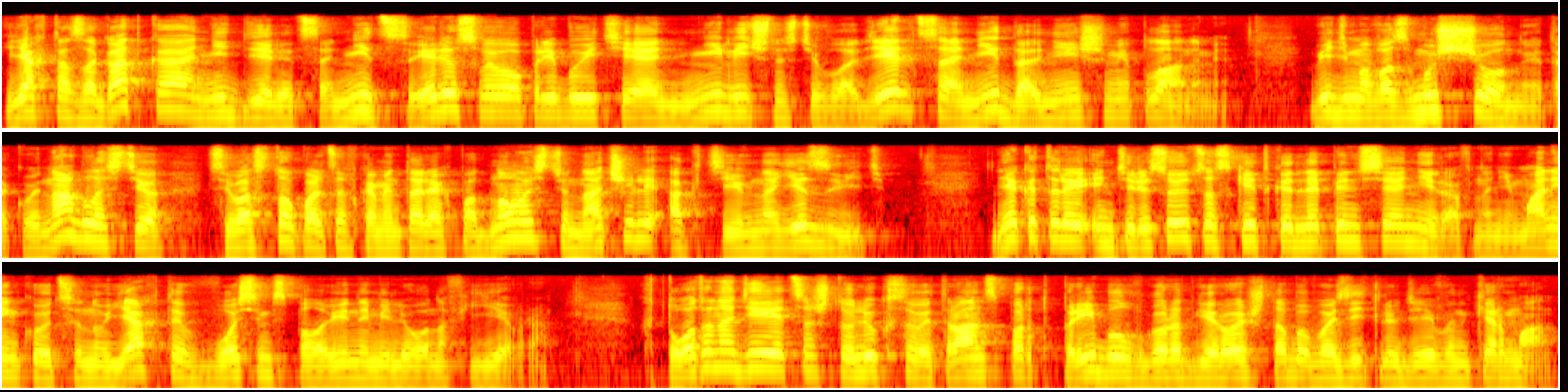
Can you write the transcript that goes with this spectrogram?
Яхта-загадка не делится ни целью своего прибытия, ни личностью владельца, ни дальнейшими планами. Видимо, возмущенные такой наглостью, севастопольцы в комментариях под новостью начали активно язвить. Некоторые интересуются скидкой для пенсионеров на немаленькую цену яхты в 8,5 миллионов евро. Кто-то надеется, что люксовый транспорт прибыл в город-герой, чтобы возить людей в Инкерман.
